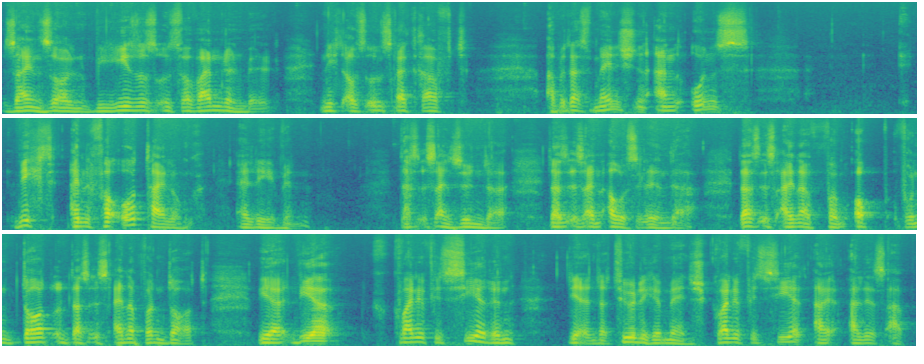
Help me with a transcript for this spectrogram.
sein sollen, wie Jesus uns verwandeln will. Nicht aus unserer Kraft, aber dass Menschen an uns nicht eine Verurteilung erleben. Das ist ein Sünder, das ist ein Ausländer, das ist einer vom Ob, von dort und das ist einer von dort. Wir, wir qualifizieren, der natürliche Mensch qualifiziert alles ab.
